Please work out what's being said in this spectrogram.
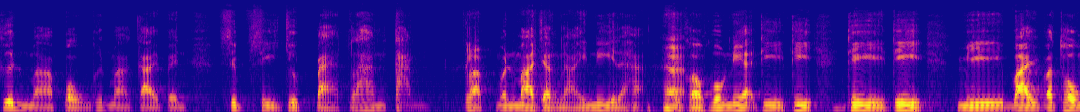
ขึ้นมาโปร่งขึ้นมากลายเป็น 14.8 ล้านตันครับมันมาจากไหนนี่แหละฮะฮะของพวกเนี้ยที่ที่ที่ที่มีใบประทง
